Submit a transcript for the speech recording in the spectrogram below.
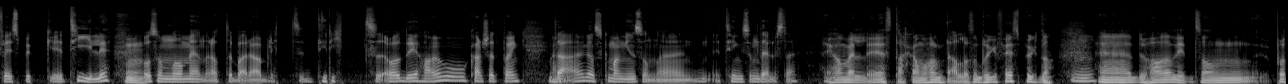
Facebook eh, tidlig, Mm. og som nå mener at det bare har blitt dritt. Og de har jo kanskje et poeng. Men- Det er ganske mange sånne ting som deles der. Jeg har en veldig sterk anbefaling til alle som bruker Facebook. da. Mm. Eh, du har en liten sånn på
